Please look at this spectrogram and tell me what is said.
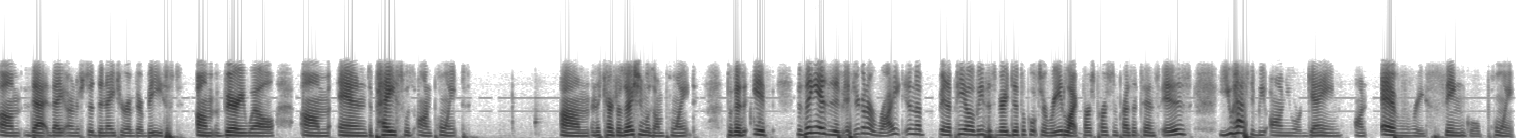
um, that they understood the nature of their beast um, very well, um, and the pace was on point, um, and the characterization was on point. Because if the thing is, if, if you're going to write in a in a POV that's very difficult to read, like first person present tense is, you have to be on your game on every single point.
